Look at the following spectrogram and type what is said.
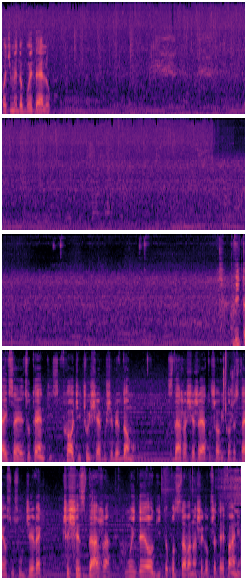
chodźmy do burdelu. Witaj w sercu Tentis. Wchodź i czuj się jak u siebie w domu. Zdarza się, że ratuszowi korzystają z usług dziewek? Czy się zdarza? Mój drogi, to podstawa naszego przetrwania.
